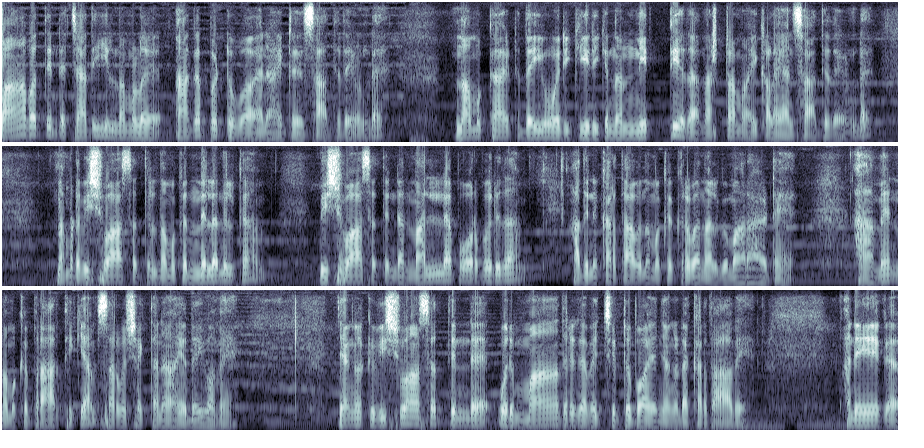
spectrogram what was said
പാപത്തിന്റെ ചതിയിൽ നമ്മൾ അകപ്പെട്ടു പോകാനായിട്ട് സാധ്യതയുണ്ട്. നമുക്കായിട്ട് ദൈവം ഒരുക്കിയിരിക്കുന്ന നിത്യത നഷ്ടമായി കളയാൻ സാധ്യതയുണ്ട്. നമ്മുടെ വിശ്വാസത്തിൽ നമുക്ക് നിലനിൽക്കാം. വിശ്വാസത്തിന്റെ നല്ല പോർ പൊരുതാം. അതിന് കർത്താവ് നമുക്ക് കൃപ നൽകുമാറാകട്ടെ. ആമേൻ. നമുക്ക് പ്രാർത്ഥിക്കാം. സർവശക്തനായ ദൈവമേ ഞങ്ങൾക്ക് വിശ്വാസത്തിന്റെ ഒരു മാതൃക വെച്ചിട്ട് പോയ ഞങ്ങളുടെ കർത്താവെ അനേക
